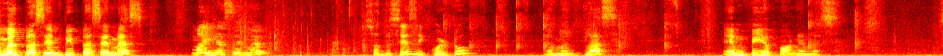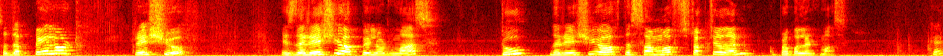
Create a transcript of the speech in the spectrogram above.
ml plus mp plus ms minus ml. So, this is equal to ml plus mp upon ms. So, the payload ratio is the ratio of payload mass to the ratio of the sum of structural and propellant mass. Okay.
